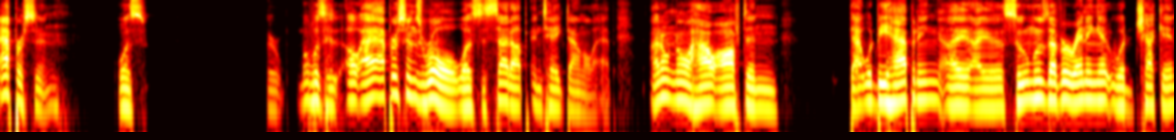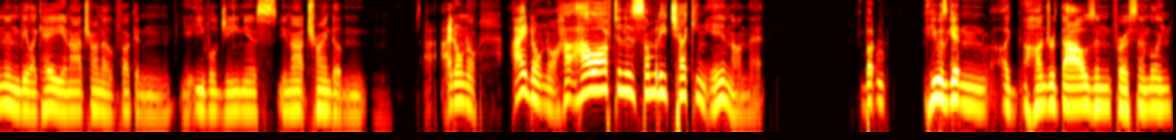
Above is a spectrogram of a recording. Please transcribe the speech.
Apperson was or what was his oh Apperson's role was to set up and take down the lab. I don't know how often that would be happening. I, I assume who's ever renting it would check in and be like, "Hey, you're not trying to fucking you evil genius. You're not trying to." I- don't know. I don't know how how often is somebody checking in on that. But he was getting a hundred thousand for assembling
